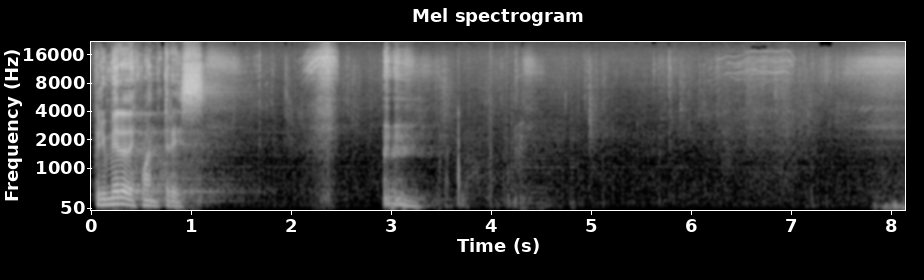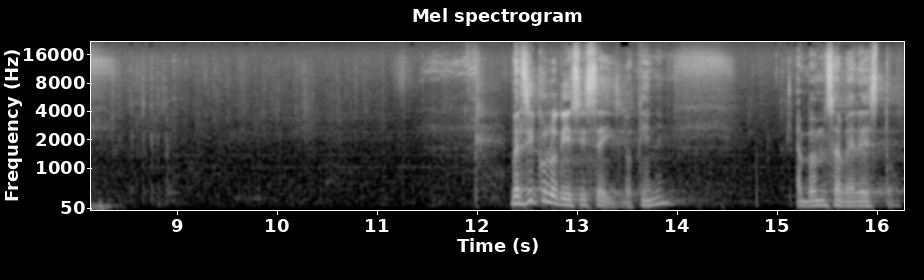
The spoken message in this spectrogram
Primera de Juan 3. Versículo 16, ¿lo tienen? Vamos a ver esto.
